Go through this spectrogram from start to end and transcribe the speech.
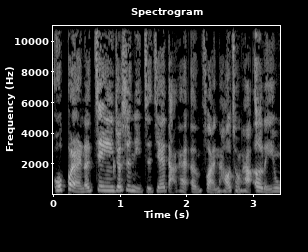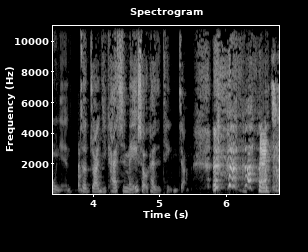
我本人的建议就是，你直接打开 N Fly，然后从他二零一五年的专辑开始，每一首开始听，这样。没错。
